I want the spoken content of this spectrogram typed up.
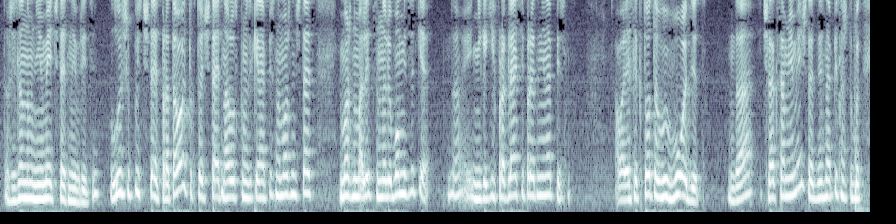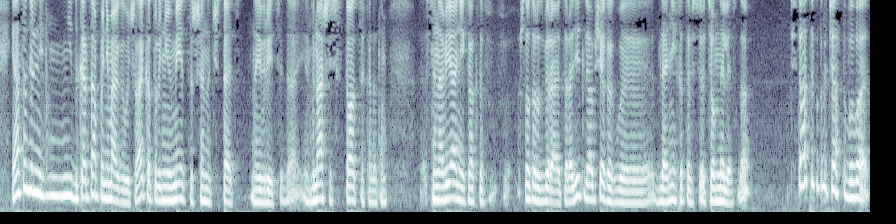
Потому что если он не умеет читать на иврите, лучше пусть читает про того, кто читает на русском языке написано, можно читать, и можно молиться на любом языке. Да? И никаких проклятий про это не написано. А вот если кто-то выводит, да, и человек сам не умеет читать, здесь написано, чтобы... Я на самом деле не, не до конца понимаю, как бы человек, который не умеет совершенно читать на иврите, да, и в нашей ситуации, когда там сыновья не как-то что-то разбираются, родители вообще как бы для них это все темный лес, да. Ситуация, которая часто бывает.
